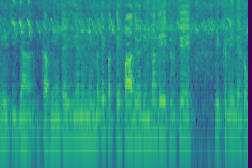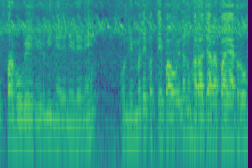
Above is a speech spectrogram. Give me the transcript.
ਇਹ ਚੀਜ਼ਾਂ ਕਰਨੀਆਂ ਚਾਹੀਦੀਆਂ ਨੇ। ਨਿੰਮ ਦੇ ਪੱਤੇ ਪਾ ਦਿਓ। ਜਿਨ੍ਹਾਂ ਦੇ ਚੂਚੇ 1 ਮਹੀਨੇ ਤੋਂ ਉੱਪਰ ਹੋ ਗਏ, ਡੇਢ ਮਹੀਨੇ ਦੇ ਨੇੜੇ ਨੇ। ਉਹ ਨਿੰਮ ਦੇ ਪੱਤੇ ਪਾਓ। ਇਹਨਾਂ ਨੂੰ ਹਰਾ ਚਾਰਾ ਪਾਇਆ ਕਰੋ,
